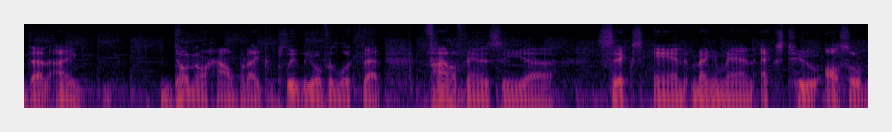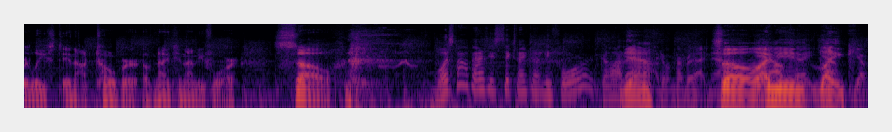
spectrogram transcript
that I don't know how, but I completely overlooked that Final Fantasy uh, six and Mega Man X two also released in October of 1994. So. Was Final Fantasy Six 1994? God, I- Yeah. I, don't remember that now. So, I mean, okay, yeah, like, yep.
